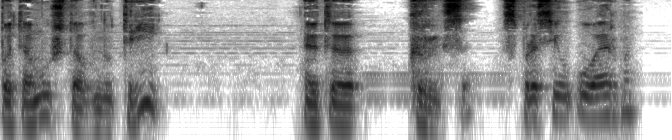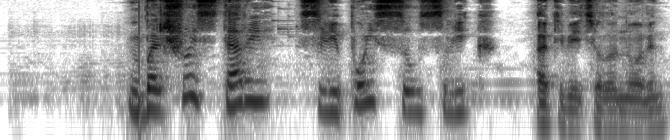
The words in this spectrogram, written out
потому что внутри... «Это крыса?» — спросил Уэрман. «Большой старый слепой суслик», — ответила Новин.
